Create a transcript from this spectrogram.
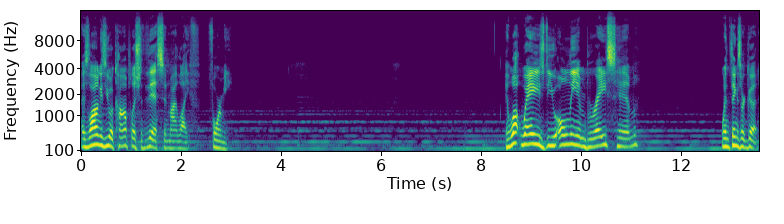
as long as you accomplish this in my life for me? In what ways do you only embrace Him when things are good?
